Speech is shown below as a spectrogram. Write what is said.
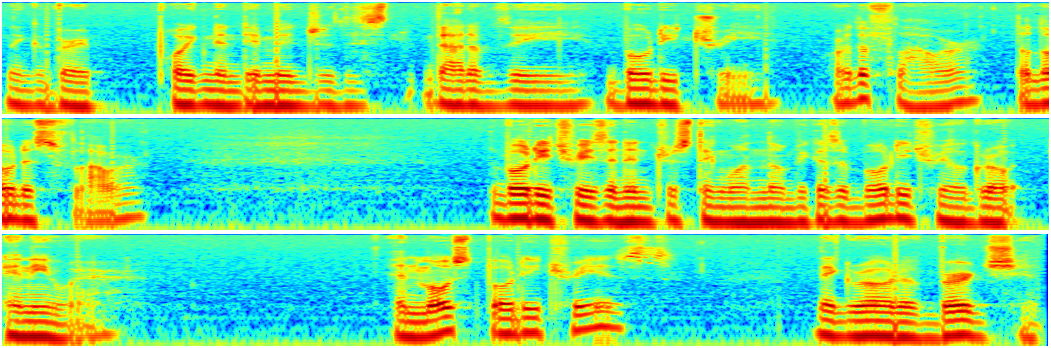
I think a very poignant image is that of the Bodhi tree, or the flower, the lotus flower. The Bodhi tree is an interesting one though, because a Bodhi tree will grow anywhere. And most Bodhi trees, they grow out of bird shit,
